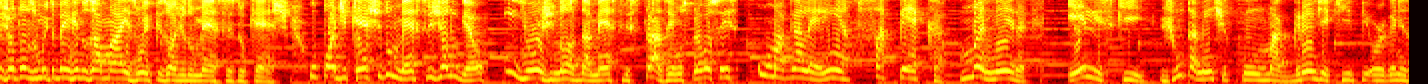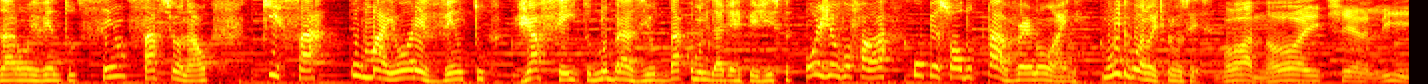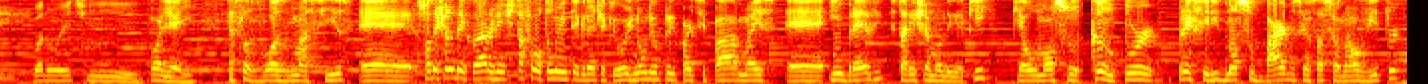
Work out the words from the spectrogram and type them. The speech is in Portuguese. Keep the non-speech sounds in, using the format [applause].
Sejam todos muito bem-vindos a mais um episódio do Mestres do Cast, o podcast do Mestres de Aluguel. E hoje nós da Mestres trazemos para vocês uma galerinha sapeca, maneira. Eles que, juntamente com uma grande equipe, organizaram um evento sensacional, quiçá o maior evento já feito no Brasil da comunidade RPGista. Hoje eu vou falar com o pessoal do Taverna Online. Muito boa noite para vocês. Boa noite, Erli. Boa noite. Olha aí, essas vozes macias. É... Só deixando bem claro, gente, tá faltando um integrante aqui hoje, não deu para ele participar, mas é... em breve estarei chamando ele aqui, que é o nosso cantor preferido, nosso bardo sensacional, Vitor.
